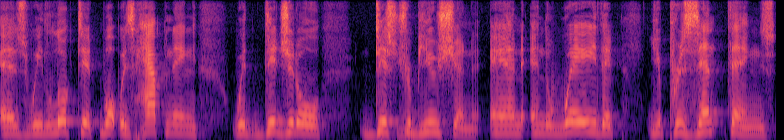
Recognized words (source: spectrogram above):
as we looked at what was happening with digital distribution mm-hmm. and, and the way that you present things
